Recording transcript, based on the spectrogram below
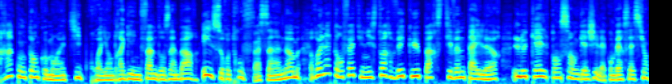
racontant comment un type croyant draguer une femme dans un bar et se retrouve face à un homme, relate en fait une histoire vécue par Steven Tyler, lequel, pensant engager la conversation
